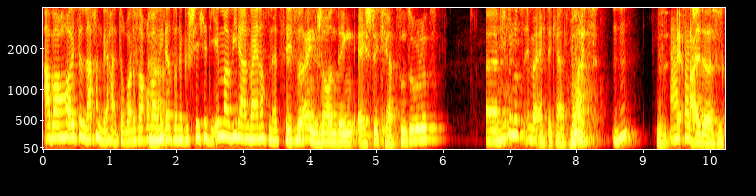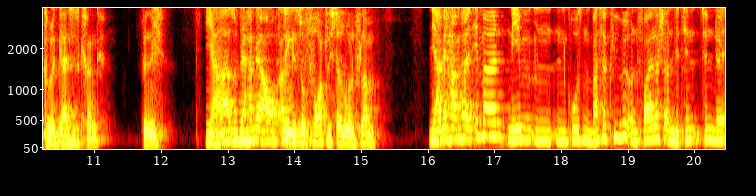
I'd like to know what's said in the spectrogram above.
Aber heute lachen wir halt drüber. Das ist auch immer Ja. wieder so eine Geschichte, die immer wieder an Weihnachten erzählt Ist es wird. eigentlich noch ein Ding, echte Kerzen zu benutzen? Äh, wir benutzen immer echte Kerzen. Was? Das ist, Ja, ist halt Alter, das ist komplett geisteskrank, finde ich. Ja, also wir haben ja auch. Das also, Ding ist sofort lichterloh in Flammen. Ja, wir haben halt immer neben einen, einen großen Wasserkübel und Feuerlöscher und wir zünden,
